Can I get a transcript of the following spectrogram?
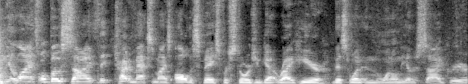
on the Alliance, on both sides, they try to maximize all the space for storage you've got right here. This one and the one on the other side, Greer.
